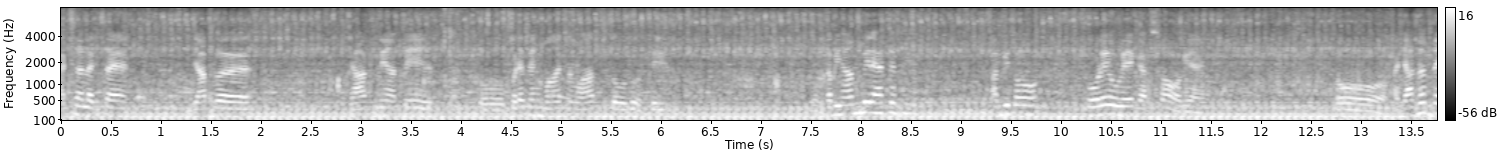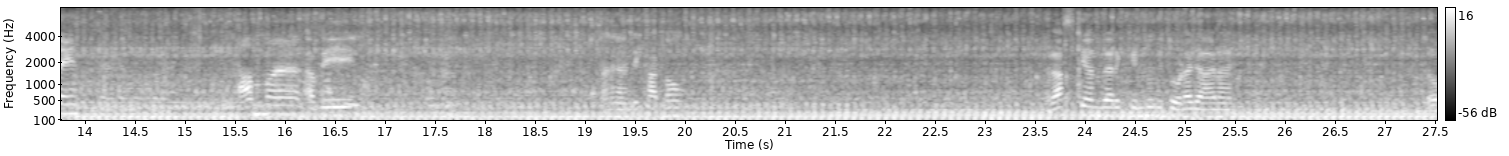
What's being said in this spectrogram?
अच्छा लगता है। जब झाक में आते हैं तो बड़े मेहमान नवाज़ लोग होते हैं। तो कभी हम भी रहते थे। अभी तो थोड़े हुए एक अरसा हो गया है। तो इजाज़त दें। हम अभी दिखाता हूँ। रस के अंदर किन्नू तोड़ा जा रहा है। तो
